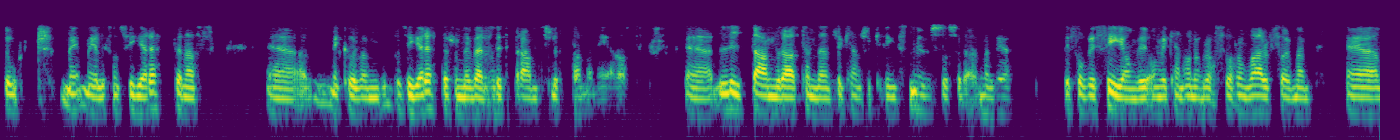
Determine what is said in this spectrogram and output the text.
stort med, med liksom cigaretternas eh, med kurvan på cigaretter som är väldigt brant sluttande neråt. Eh, lite andra tendenser kanske kring snus och sådär men det, det, får vi se om vi, om vi kan ha några bra svar om varför. Men, eh,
